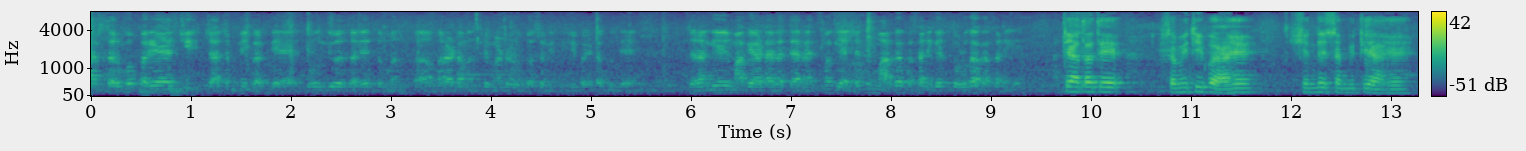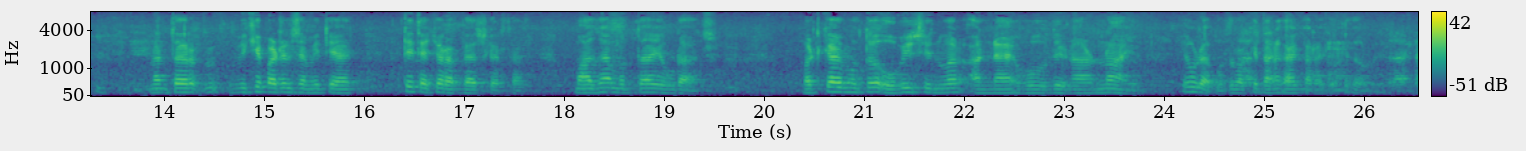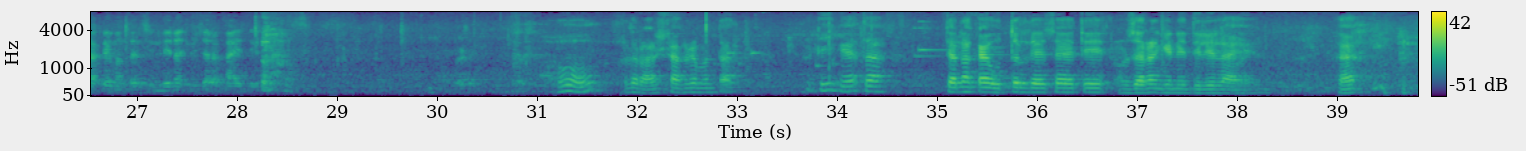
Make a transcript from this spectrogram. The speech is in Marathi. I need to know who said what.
Speaker 1: सरकार सर्व पर्यायाची चाचपणी करते आहे. दोन दिवस झाले तर मराठा मंत्रिमंडळ उपसमितीची बैठक होते आहे. जरांगे मागे हटायला तयार नाहीत मग याच्यातून मार्ग कसा निघेल तोडगा कसा निघेल?
Speaker 2: ते आता ते समिती पण आहे. शिंदे समिती आहे. नंतर विखे पाटील समिती आहे ते त्याच्यावर अभ्यास करतात. माझा मुद्दा एवढाच. भटक्या मुक्त ओबीसींवर अन्याय होऊ देणार नाही. एवढा बाकी त्यांना काय करायचं ते.
Speaker 1: राज ठाकरे म्हणतात शिंदेनाच विचारा काय ते.
Speaker 2: हो आता राज ठाकरे म्हणतात ठीक आहे आता त्यांना काय उत्तर द्यायचं आहे ते जरांगीने दिलेलं आहे. हा?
